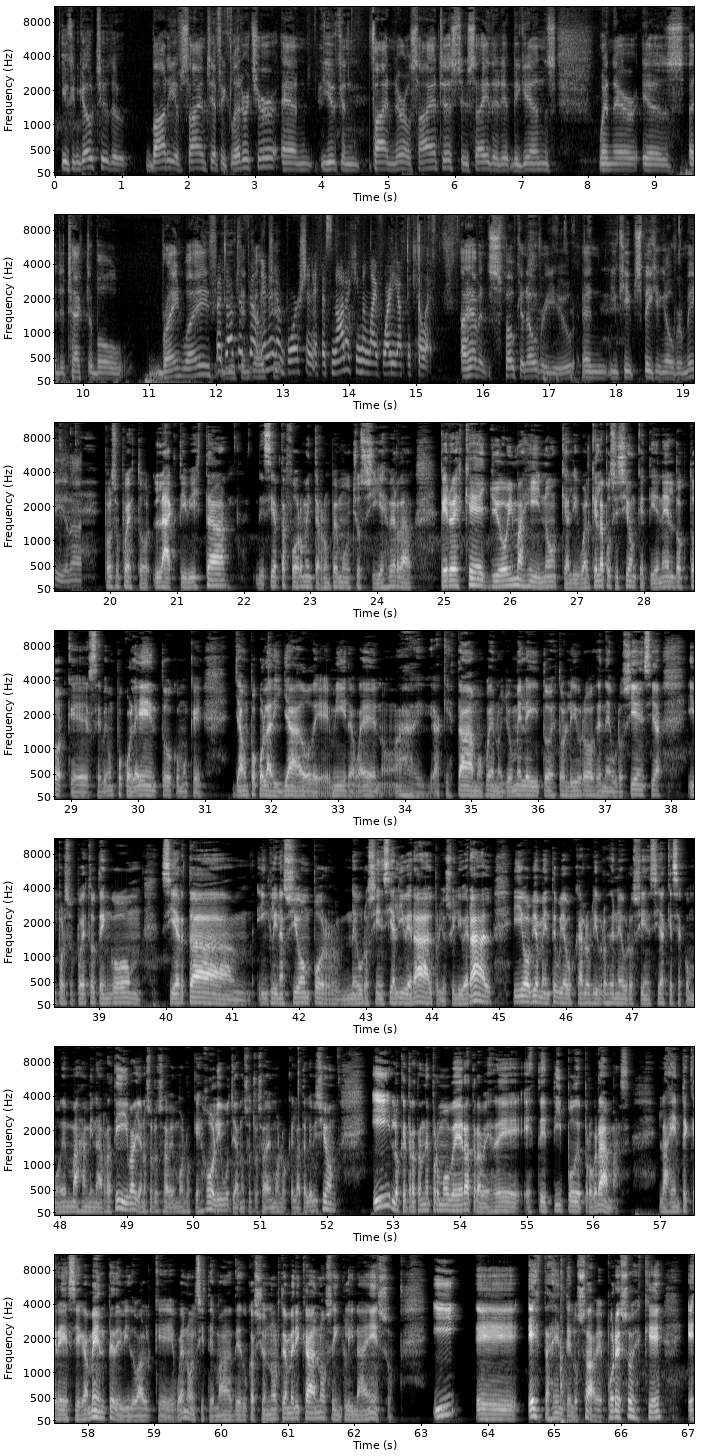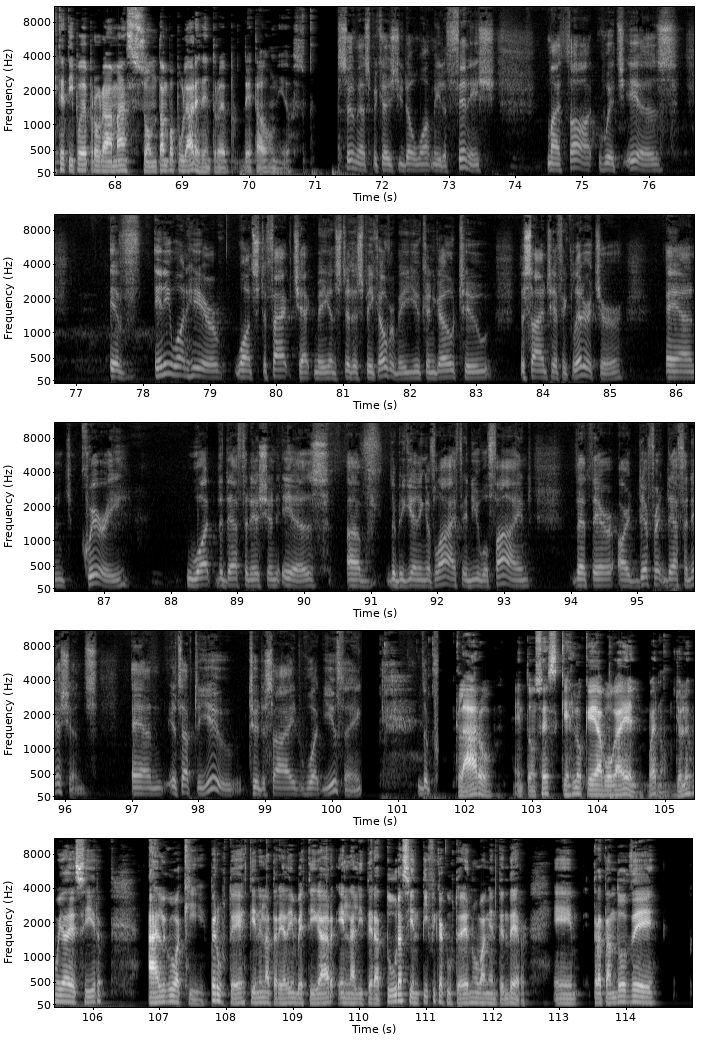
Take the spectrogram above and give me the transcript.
you can go to the body of scientific literature and you can find neuroscientists who say that it begins when there is a detectable brainwave. But Dr. Phil, in an to- abortion, if it's not a human life, why do you have to kill it? I haven't spoken over you, and you keep speaking over me, and I. Por supuesto, la activista de cierta forma interrumpe mucho, sí es verdad, pero es que yo imagino que al igual que la posición que tiene el doctor, que se ve un poco lento, como que ya un poco ladillado de, mira, bueno, ay, aquí estamos, bueno, yo me leí todos estos libros de neurociencia y por supuesto tengo mm, cierta mm, inclinación por neurociencia liberal, pero yo soy liberal y obviamente voy a buscar los libros de neurociencia que se acomoden más a mi narrativa. Ya nosotros sabemos lo que es Hollywood, ya nosotros sabemos lo que es la televisión y lo que tratan de promover a través de este tipo de programas. La gente cree ciegamente debido al que, bueno, el sistema de educación norteamericano se inclina a eso. Y eh, esta gente lo sabe. Por eso es que este tipo de programas son tan populares dentro de, de Estados Unidos. assume that's because you don't want me to finish my thought, which is if anyone here wants to fact check me instead of speak over me, you can go to the scientific literature and query what the definition is of the beginning of life, and you will find that there are different definitions. And it's up to you to decide what you think. The Claro. Entonces, ¿qué es lo que aboga él? Bueno, yo les voy a decir algo aquí, pero ustedes tienen la tarea de investigar en la literatura científica que ustedes no van a entender, eh, tratando de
